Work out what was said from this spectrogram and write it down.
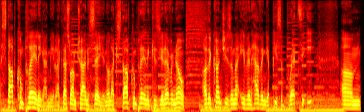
Stop complaining. I mean, like that's what I'm trying to say. You know, like stop complaining because you never know. Other countries are not even having a piece of bread to eat. Um,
